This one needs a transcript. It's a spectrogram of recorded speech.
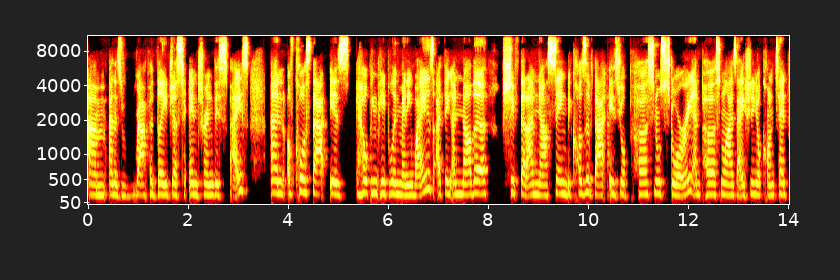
um, and is rapidly just entering this space. And of course, that is helping people in many ways. I think another shift that I'm now seeing because of that is your personal story and personalization in your content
